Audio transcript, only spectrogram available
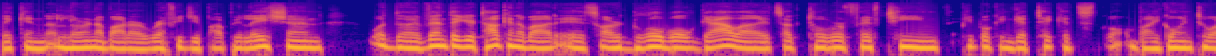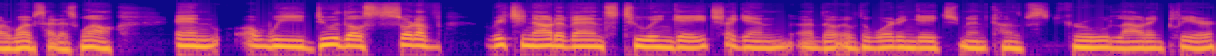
They can learn about our refugee population. What the event that you're talking about is our global gala. It's October 15th. People can get tickets by going to our website as well. And uh, we do those sort of reaching out events to engage. Again, uh, the, the word engagement comes through loud and clear.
